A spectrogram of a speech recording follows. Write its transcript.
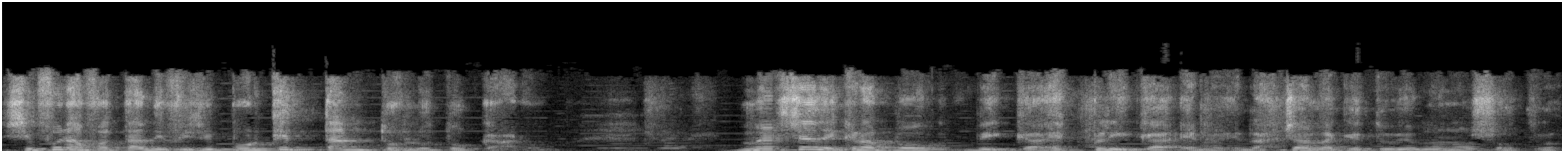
si fuera tan difícil, ¿por qué tantos lo tocaron? Mercedes Krapovica explica en, las charlas que tuvimos nosotros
